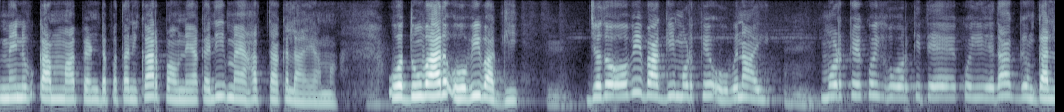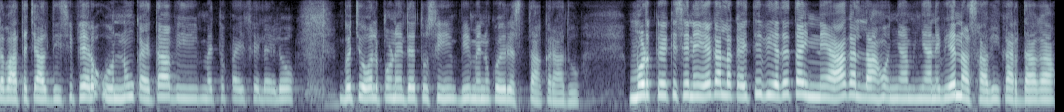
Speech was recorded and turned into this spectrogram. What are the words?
ਮੈਨੂੰ ਕੰਮ ਆ ਪਿੰਡ, ਪਤਾ ਨਹੀਂ ਘਰ ਪਾਉਨੇ ਆ, ਕਹਿੰਦੀ ਮੈਂ ਹਫ਼ਤਾ ਕਲਾਇਆ ਲਾਇਆ ਉਦੋਂ ਬਾਅਦ ਉਹ ਵੀ ਵਾਗੀ ਜਦੋਂ ਉਹ ਵੀ ਬਾਗੀ ਮੁੜ ਕੇ ਉਹ ਬਣਾਈ ਮੁੜ ਕੇ ਕੋਈ ਹੋਰ ਕਿਤੇ ਕੋਈ ਇਹਦਾ ਗ- ਗੱਲਬਾਤ ਚੱਲਦੀ ਸੀ, ਫਿਰ ਉਹਨੂੰ ਕਹਿਤਾ ਵੀ ਮੈਥੋਂ ਪੈਸੇ ਲੈ ਲਓ, ਵਿਚੋਲ ਪੁਣੇ ਦੇ ਤੁਸੀਂ ਵੀ ਮੈਨੂੰ ਕੋਈ ਰਿਸ਼ਤਾ ਕਰਾ ਦਿਓ। ਮੁੜ ਕੇ ਕਿਸੇ ਨੇ ਇਹ ਗੱਲ ਕਹਿਤੀ ਵੀ ਇਹਦੇ ਤਾਂ ਇੰਨੇ ਆ ਗੱਲਾਂ ਹੋਈਆਂ ਵੀਆਂ ਨੇ ਵੀ ਇਹ ਨਸ਼ਾ ਵੀ ਕਰਦਾਗਾ।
